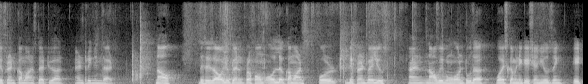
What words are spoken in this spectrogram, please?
different commands that you are entering in that. Now this is how you can perform all the commands for different values. And now we move on to the voice communication using AT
